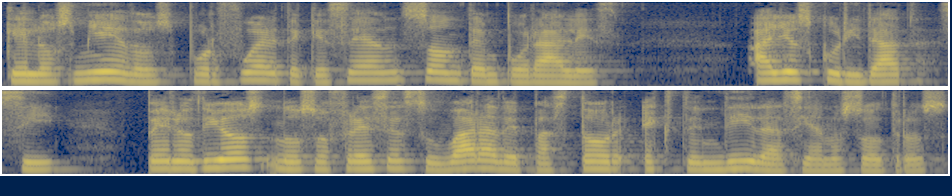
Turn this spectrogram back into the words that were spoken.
que los miedos, por fuerte que sean, son temporales. Hay oscuridad, sí, pero Dios nos ofrece su vara de pastor extendida hacia nosotros.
